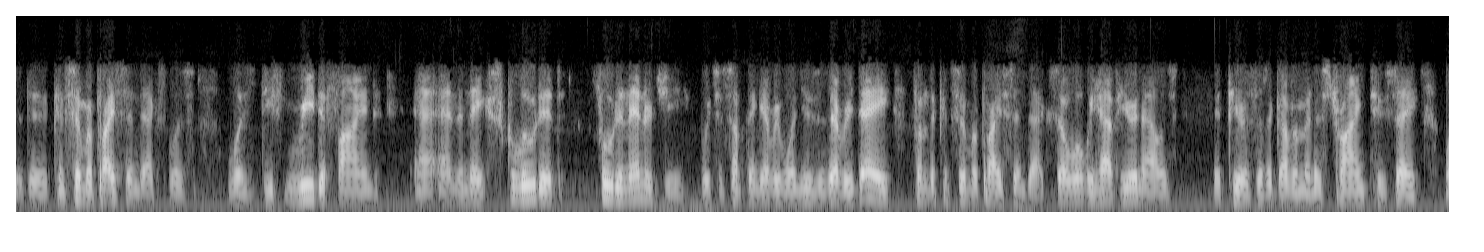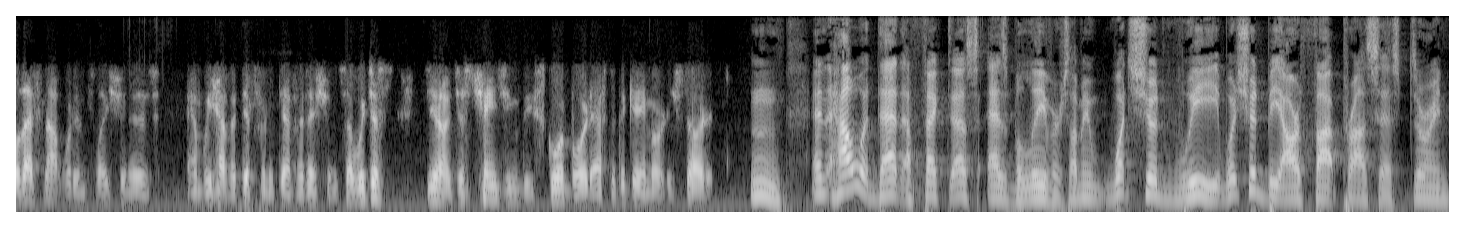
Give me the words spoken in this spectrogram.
the consumer price index was was de- redefined, and, and then they excluded food and energy, which is something everyone uses every day, from the consumer price index. So what we have here now is it appears that the government is trying to say, well, that's not what inflation is, and we have a different definition. So we're just, you know, just changing the scoreboard after the game already started. Mm. And how would that affect us as believers? I mean, what should we, what should be our thought process during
